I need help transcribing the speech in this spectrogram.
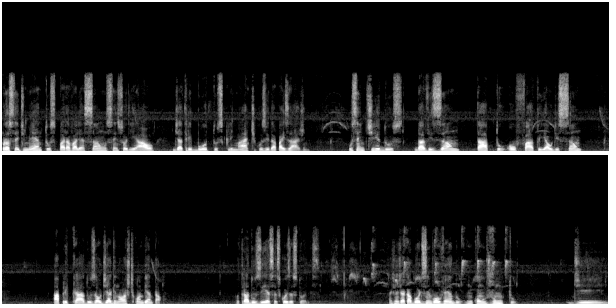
Procedimentos para Avaliação Sensorial de Atributos Climáticos e da Paisagem. Os sentidos da visão, tato, olfato e audição aplicados ao diagnóstico ambiental. Vou traduzir essas coisas todas a gente acabou desenvolvendo um conjunto de,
